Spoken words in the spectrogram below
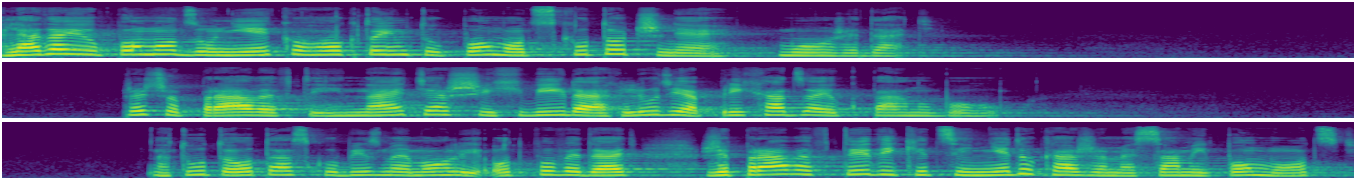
Hľadajú pomoc u niekoho, kto im tú pomoc skutočne môže dať. Prečo práve v tých najťažších chvíľach ľudia prichádzajú k Pánu Bohu? Na túto otázku by sme mohli odpovedať, že práve vtedy, keď si nedokážeme sami pomôcť,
